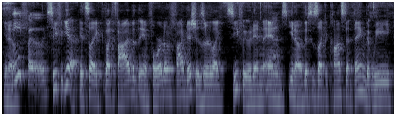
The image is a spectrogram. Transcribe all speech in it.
You know, Seafood. seafood yeah it's like like five of the you know, four out of five dishes are like seafood and and you know this is like a constant thing that we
